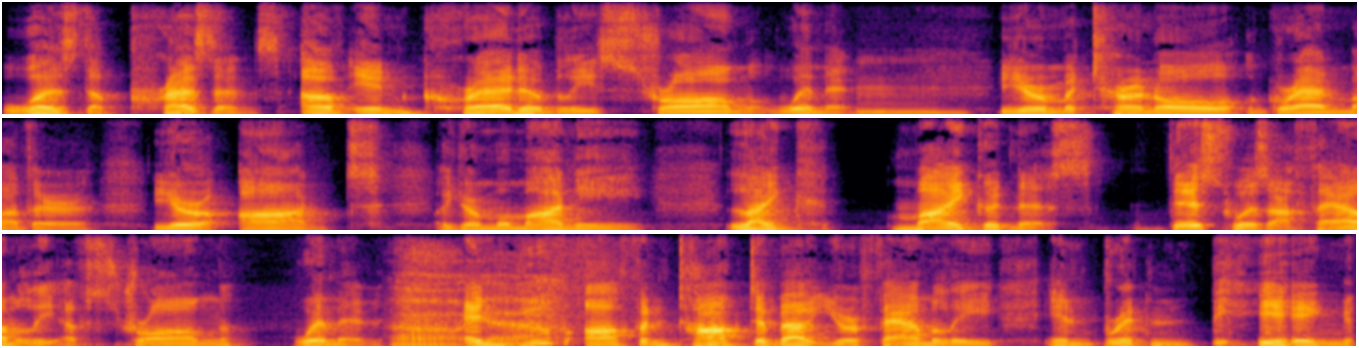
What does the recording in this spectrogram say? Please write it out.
was the presence of incredibly strong women. Mm. Your maternal grandmother, your aunt, your momani. Like, my goodness, this was a family of strong women. Oh, and yeah. you've often talked about your family in Britain being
